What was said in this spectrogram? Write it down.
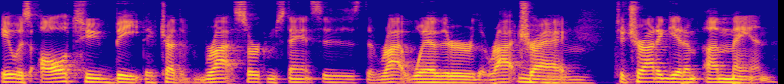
it was all to beat. They've tried the right circumstances, the right weather, the right track mm. to try to get a, a man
